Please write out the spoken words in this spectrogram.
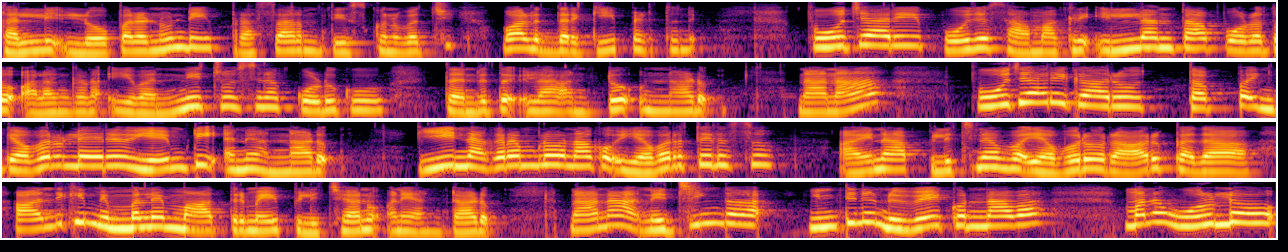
తల్లి లోపల నుండి ప్రసాదం తీసుకుని వచ్చి వాళ్ళిద్దరికీ పెడుతుంది. పూజారి పూజ సామాగ్రి ఇల్లంతా పూలతో అలంకరణ ఇవన్నీ చూసిన కొడుకు తండ్రితో ఇలా అంటూ ఉన్నాడు. నానా పూజారి గారు తప్ప ఇంకెవరు లేరు ఏమిటి? అని అన్నాడు. ఈ నగరంలో నాకు ఎవరు తెలుసు? అయినా పిలిచిన ఎవరో రారు కదా. అందుకే మిమ్మల్ని మాత్రమే పిలిచాను అని అంటాడు. నానా నిజంగా ఇంటిని నువ్వే కొన్నావా? మన ఊరిలో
